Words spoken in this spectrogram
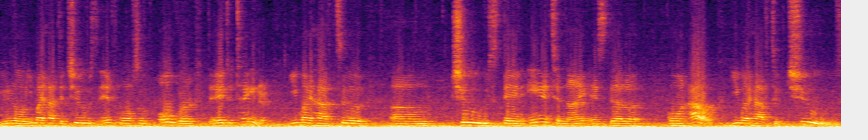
You know, you might have to choose the influencer over the entertainer. You might have to um, choose staying in tonight instead of going out. You might have to choose.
